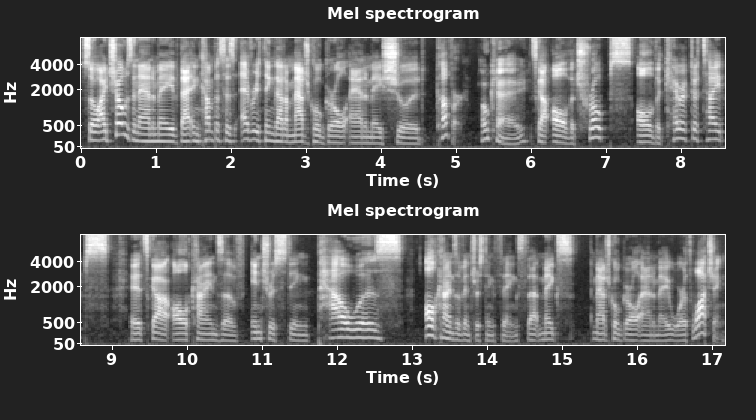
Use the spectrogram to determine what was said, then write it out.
So I chose an anime that encompasses everything that a magical girl anime should cover. Okay. It's got all the tropes, all the character types. It's got all kinds of interesting powers, all kinds of interesting things that makes magical girl anime worth watching.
